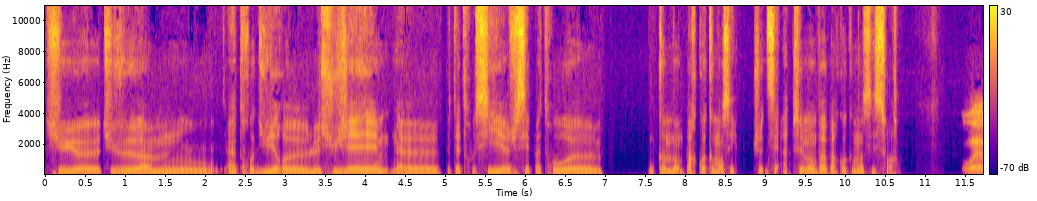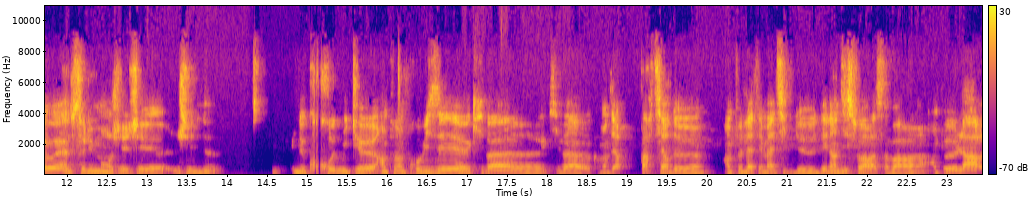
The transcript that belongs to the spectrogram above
tu, euh, tu veux euh, introduire euh, le sujet, peut-être aussi, je sais pas trop, comment, par quoi commencer? Je ne sais absolument pas par quoi commencer ce soir. Ouais, ouais, absolument. J'ai, une, une chronique un peu improvisée qui va, qui va, comment dire, partir de un peu de la thématique de, des lundis soirs, à savoir un peu l'art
